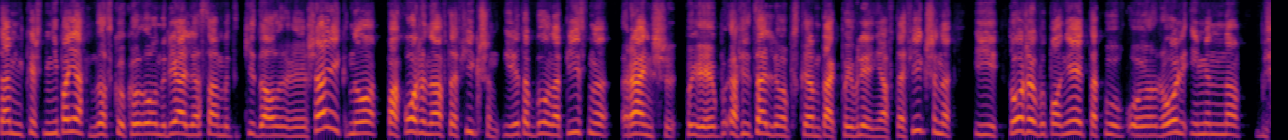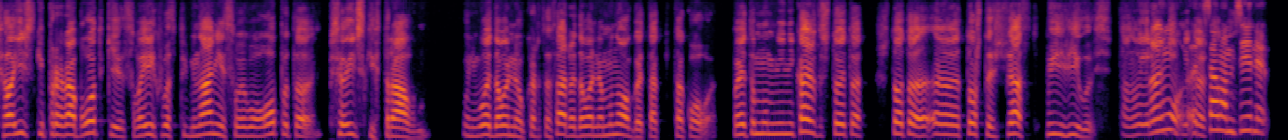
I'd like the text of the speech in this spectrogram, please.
там, конечно, непонятно, насколько он реально сам кидал э, шарик, но похоже на автофикшн, и это было написано раньше официального, скажем так, появления автофикшена, и тоже выполняет такую э, роль именно психологической проработки своих воспоминаний, своего опыта, психологических травм у него довольно, у Картасара довольно много так, такого. Поэтому мне не кажется, что это что-то, э, то, что сейчас появилось. Оно и раньше, ну, на самом деле,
